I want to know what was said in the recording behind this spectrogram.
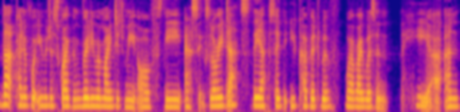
that kind of what you were describing really reminded me of the Essex lorry deaths, the episode that you covered with where I wasn't here, and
